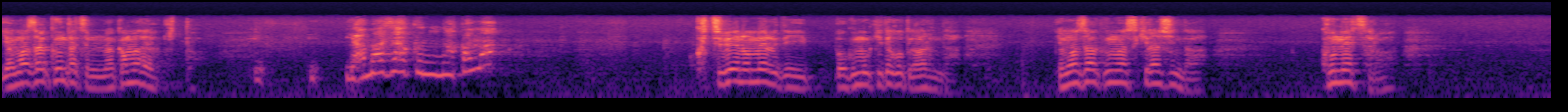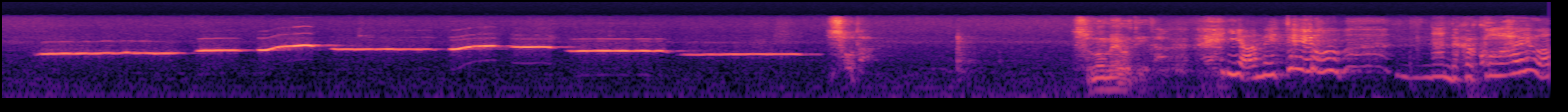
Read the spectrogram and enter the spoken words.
山沢君たちの仲間だよきっと。山沢君の仲間？口笛のメロディー僕も聞いたことがあるんだ。山沢君が好きらしいんだ。こんなやつだろそうだそのメロディーだ。やめてよ。なんだか怖いわ。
